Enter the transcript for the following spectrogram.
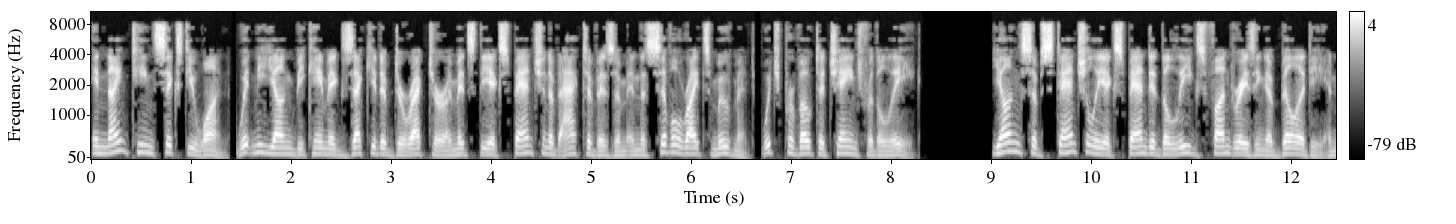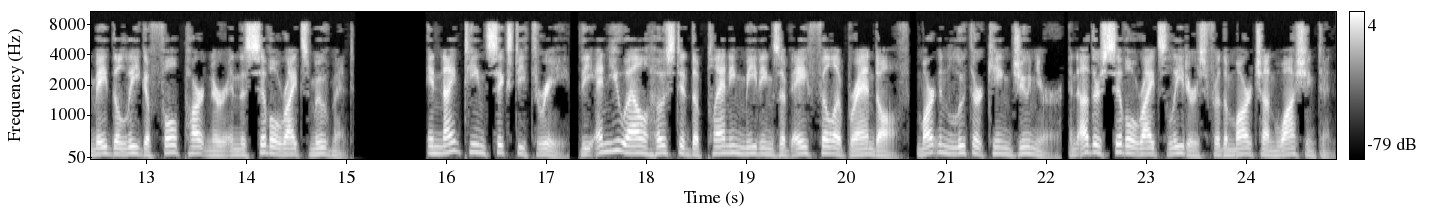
in 1961, Whitney Young became executive director amidst the expansion of activism in the civil rights movement, which provoked a change for the League. Young substantially expanded the League's fundraising ability and made the League a full partner in the civil rights movement. In 1963, the NUL hosted the planning meetings of A. Philip Randolph, Martin Luther King Jr., and other civil rights leaders for the March on Washington.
